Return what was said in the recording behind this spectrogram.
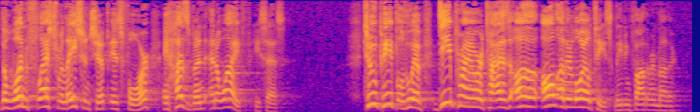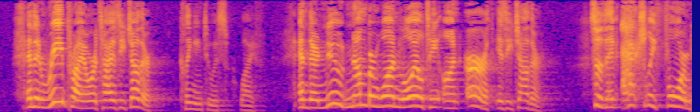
The one flesh relationship is for a husband and a wife, he says. Two people who have deprioritized all, all other loyalties, leaving father and mother, and then reprioritized each other, clinging to his wife. And their new number one loyalty on earth is each other. So they've actually formed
